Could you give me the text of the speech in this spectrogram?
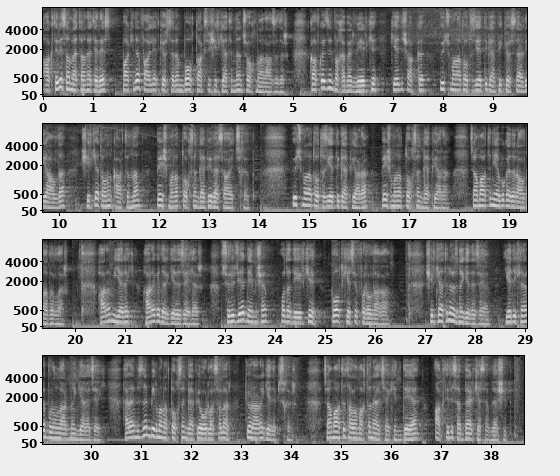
Aktrisa Mətanə Teres Bakıda fəaliyyət göstərən Bolt taksi şirkətindən çox narazıdır. Qafqaz Info xəbər verir ki, gediş haqqı 3 manat 37 qəpik göstərdiyi halda şirkət onun kartından 5 manat 90 qəpik vəsait çıxıb. 3 manat 37 qəpik ara, 5 manat 90 qəpik ara. Cəmaatı niyə bu qədər aldadırlar? Haram yeyərək hara qədər gedəcəklər? Sürücüyə demişəm, o da deyir ki, Bolt keçib fırıldağa. Şirkətin özünə gedəcəyəm. Yedikləri burunlarından gələcək. Hərəmizdən 1 manat 90 qəpik oğurlasalar, gör hara gedib çıxır. Cəmaatı talamaqdan əl çəkin deyə aktrisa bərk əsəbləşib.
